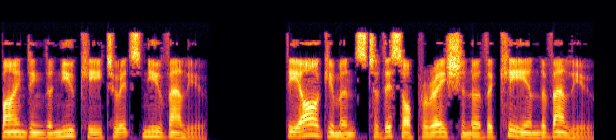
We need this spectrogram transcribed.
binding the new key to its new value. The arguments to this operation are the key and the value.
